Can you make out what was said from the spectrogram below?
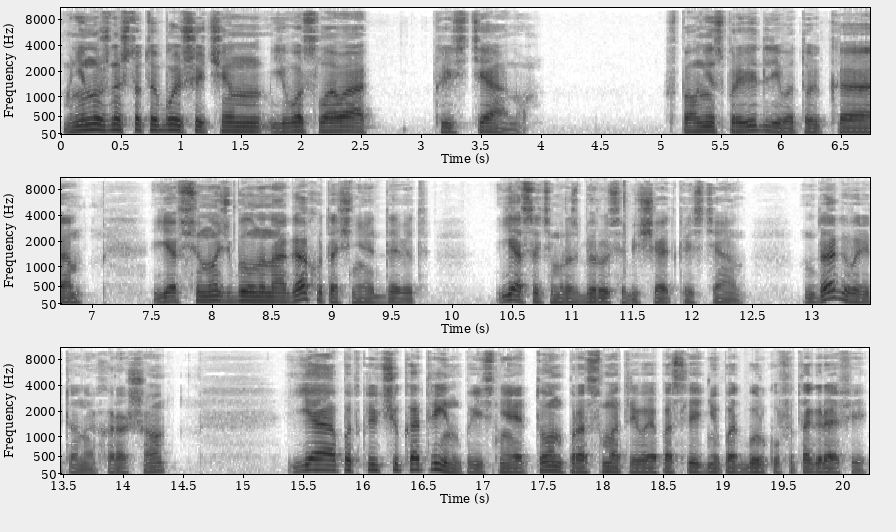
Мне нужно что-то большее, чем его слова Кристиану». «Вполне справедливо, только «Я всю ночь был на ногах», — уточняет Дэвид. «Я с этим разберусь», — обещает Кристиан. «Да», — говорит она, — «хорошо». «Я подключу Катрин», — поясняет он, просматривая последнюю подборку фотографий.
